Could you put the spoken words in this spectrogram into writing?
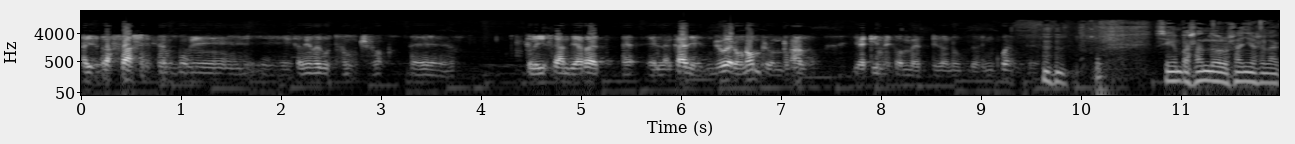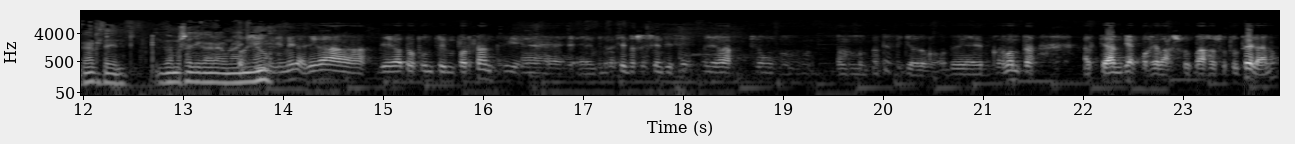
Hay otra frase que, es muy, que a mí me gusta mucho, eh, que le dice Andy Red eh, en la calle, yo era un hombre honrado y aquí me he convertido en un delincuente. Siguen pasando los años en la cárcel y vamos a llegar a un pues año. Sí, mira, llega, llega otro punto importante y eh, en 1965 llega un un montecillo de remonta al que Andy acoge bajo, bajo su tutela, ¿no?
